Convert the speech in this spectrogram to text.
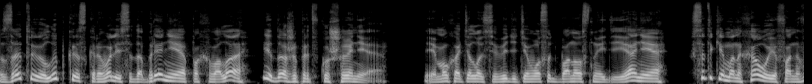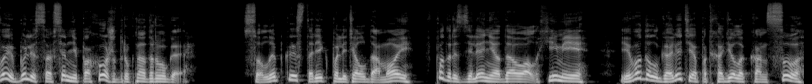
за этой улыбкой скрывались одобрение, похвала и даже предвкушение. Ему хотелось увидеть его судьбоносные деяния, всё-таки Манхау и Фанвей были совсем не похожи друг на друга. С улыбкой старик полетел домой, в подразделение Дао Алхимии, его долголетие подходило к концу,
